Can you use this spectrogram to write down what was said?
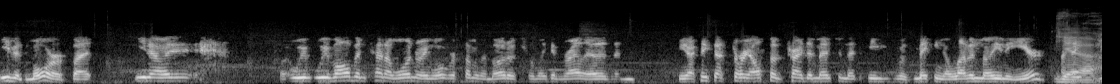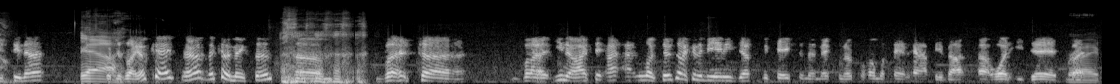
even more. But you know, it, we've we've all been kind of wondering what were some of the motives for Lincoln Riley, other than you know I think that story also tried to mention that he was making 11 million a year. I yeah, think. Did you see that? Yeah, which is like okay, yeah, that kind of makes sense. Um, but uh, but you know, I think I, I, look, there's not going to be any justification that makes an Oklahoma fan happy about uh, what he did. Right.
